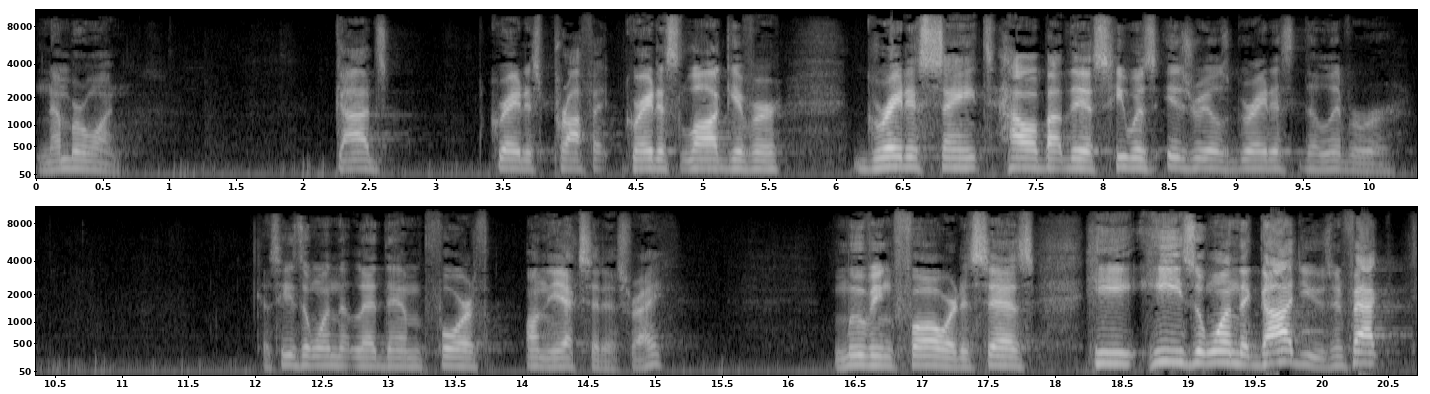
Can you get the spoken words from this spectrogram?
Number one, God's greatest prophet, greatest lawgiver, greatest saint. How about this? He was Israel's greatest deliverer. Because he's the one that led them forth on the Exodus, right? Moving forward, it says he, he's the one that God used. In fact,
